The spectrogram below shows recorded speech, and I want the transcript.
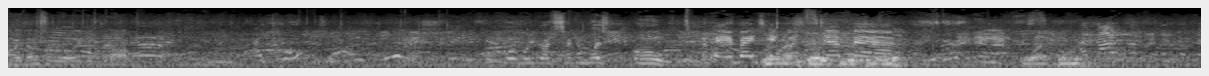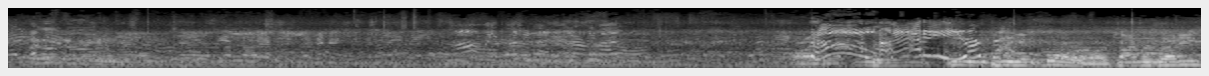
Oh wait, that was a really good drop. I told you. Oh, we got second place. Oh, Okay, everybody take one step back. I don't All right, No, Maddie, two, you're three, and four. Our timers ready?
